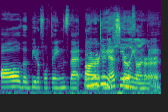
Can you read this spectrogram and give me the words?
all the beautiful things that well, are in escrow for her.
